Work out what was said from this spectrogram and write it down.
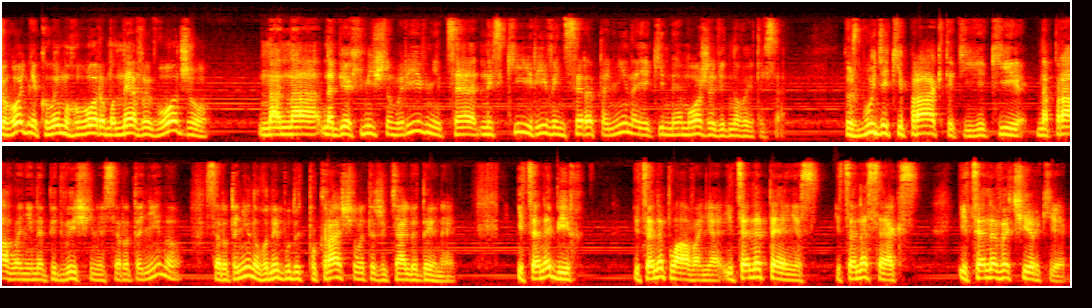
Сьогодні, коли ми говоримо не виводжу на, на, на біохімічному рівні, це низький рівень серотоніна, який не може відновитися. Тож будь-які практики, які направлені на підвищення серотоніну, серотоніну, вони будуть покращувати життя людини. І це не біг, і це не плавання, і це не теніс, і це не секс, і це не вечірки,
